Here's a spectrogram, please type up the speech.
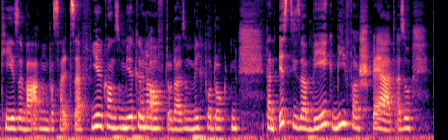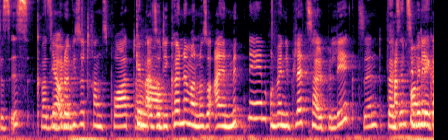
Käsewaren, was halt sehr viel konsumiert wird Genau. oft oder also Milchprodukten, dann ist dieser Weg wie versperrt. Also das ist quasi... Ja, oder wie so Transporter. Genau. Also die können immer nur so einen mitnehmen und wenn die Plätze halt belegt sind, Dann sind sie belegt.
